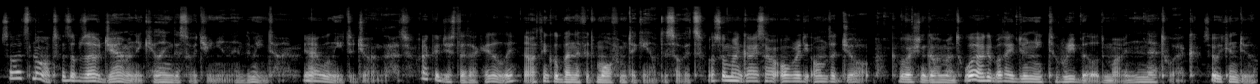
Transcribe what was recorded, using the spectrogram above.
So let's not. Let's observe Germany killing the Soviet Union in the meantime. Yeah, we'll need to join that. I could just attack Italy. No, I think we'll benefit more from taking out the Soviets it. Also, my guys are already on the job. Coalition government worked, but I do need to rebuild my network. So we can do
